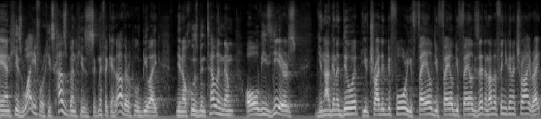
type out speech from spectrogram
and his wife or his husband, his significant other, who'll be like, you know, who's been telling them all these years, you're not gonna do it, you've tried it before, you failed, you failed, you failed, is it another thing you're gonna try, right?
